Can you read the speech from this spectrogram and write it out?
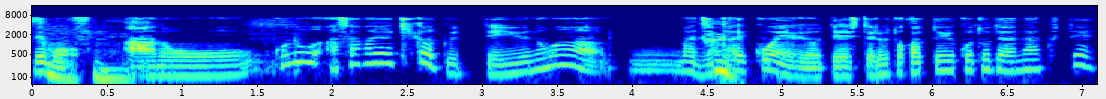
でもそうすね、あのーこの阿佐ヶ谷企画っていうのは、うんまあ、次回公演を予定してるとかということではなくて、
